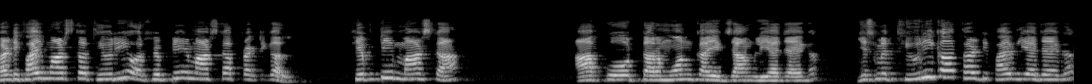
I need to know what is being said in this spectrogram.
35 मार्क्स का थ्योरी और 15 मार्क्स का प्रैक्टिकल। 50 मार्क्स का आपको टर्म वन का एग्ज़ाम लिया जाएगा, जिसमें थ्योरी का 35 लिया जाएगा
